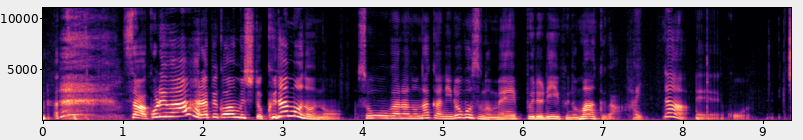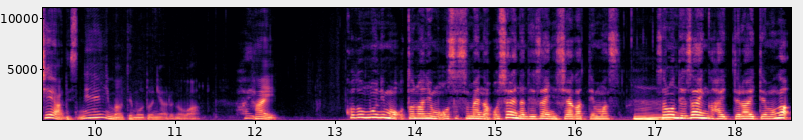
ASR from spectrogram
さあこれははらぺこあおむしと果物の総柄の中にロゴスのメープルリーフのマークが入った、えーこうチェアですね。今手元にあるのは。はい、はい、子供にも大人にもおすすめなおしゃれなデザインに仕上がっています、うん。そのデザインが入ってるアイテムが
